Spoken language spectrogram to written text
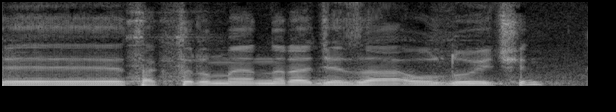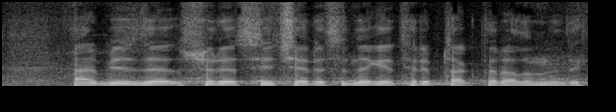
e, taktırılmayanlara ceza olduğu için yani biz de süresi içerisinde getirip taktıralım dedik.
